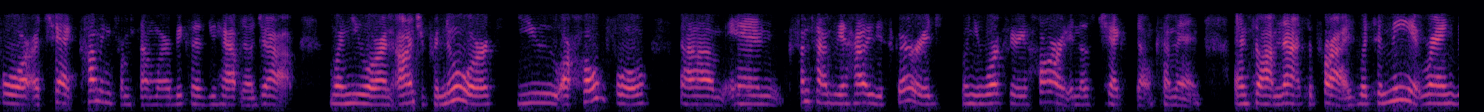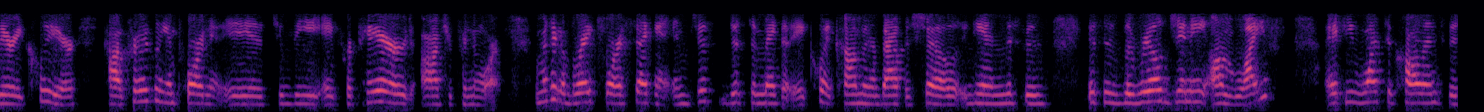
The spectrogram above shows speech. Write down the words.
for a check coming from somewhere because you have no job. When you are an entrepreneur you are hopeful um, and sometimes we get highly discouraged when you work very hard and those checks don't come in. And so I'm not surprised. But to me, it rang very clear how critically important it is to be a prepared entrepreneur. I'm going to take a break for a second and just just to make a, a quick comment about the show. Again, this is this is the real Jenny on life if you want to call into the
